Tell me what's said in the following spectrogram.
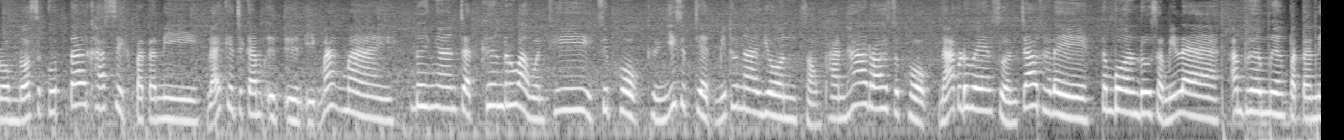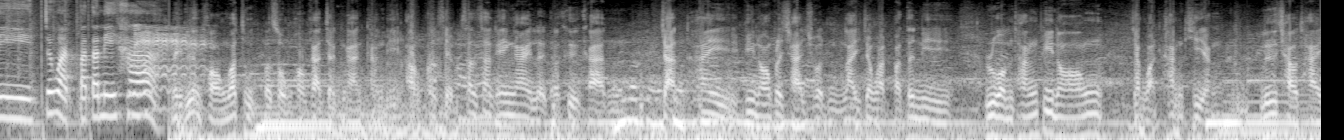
รมรถสกูตเตอร์คลาสสิกปัตตานี และกิจกรรมอื่น ๆ อีกมากมาย โดยงานจัดขึ้นระหว่างวันที่ 16 ถึง 27 มิถุนายน 2566ณบริเวณสวนเจ้าทะเลตำบลรูสามิแลอำเภอเมืองปัตตานีจังหวัดปัตตานีค่ะ ในเรื่องของวัตถุประสงค์ของการจัดงานครั้งนี้เอาคอนเซปต์สั้นๆง่ายๆเลยก็คือการจัดให้พี่น้องประชาชนในจังหวัดปัตตานี รวมทั้งพี่น้องจังหวัดข้างเคียง หรือชาวไทย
